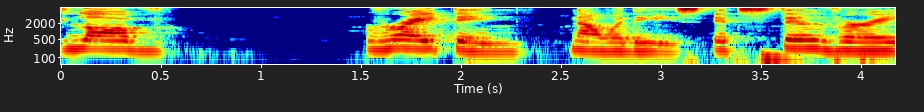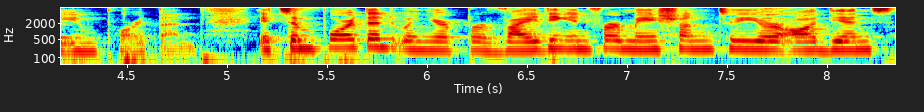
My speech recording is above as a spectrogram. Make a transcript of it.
love writing nowadays. It's still very important. It's important when you're providing information to your audience.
